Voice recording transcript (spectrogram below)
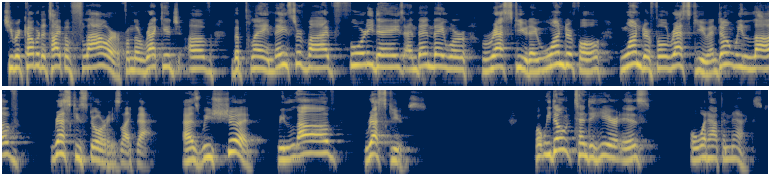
She recovered a type of flour from the wreckage of the plane. They survived 40 days and then they were rescued. A wonderful, wonderful rescue. And don't we love rescue stories like that? As we should. We love rescues. What we don't tend to hear is, well, what happened next?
